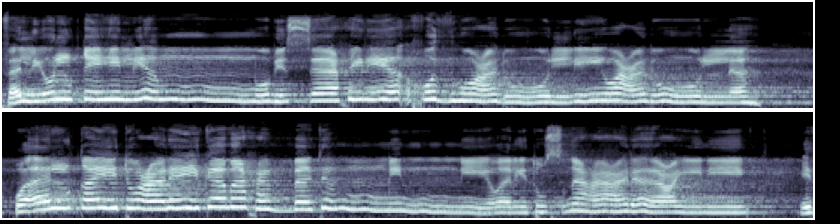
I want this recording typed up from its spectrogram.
فليلقه اليم بالساحل يأخذه عدو لي وعدو له. وألقيت عليك محبة مني ولتصنع على عيني. إذ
